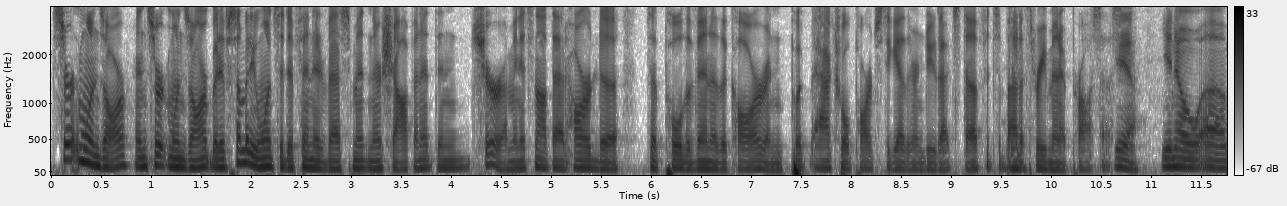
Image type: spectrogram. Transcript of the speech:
Certain ones are and certain ones aren't, but if somebody wants a definitive estimate and they're shopping it, then sure. I mean, it's not that hard to, to pull the VIN of the car and put actual parts together and do that stuff. It's about a three minute process. Yeah. You know, uh,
